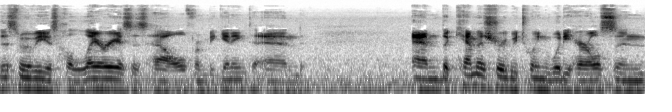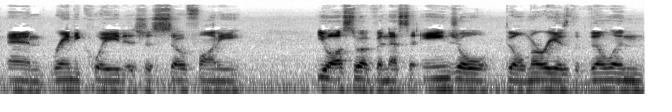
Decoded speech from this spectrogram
This movie is hilarious as hell from beginning to end. And the chemistry between Woody Harrelson and Randy Quaid is just so funny. You also have Vanessa Angel, Bill Murray as the villain.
